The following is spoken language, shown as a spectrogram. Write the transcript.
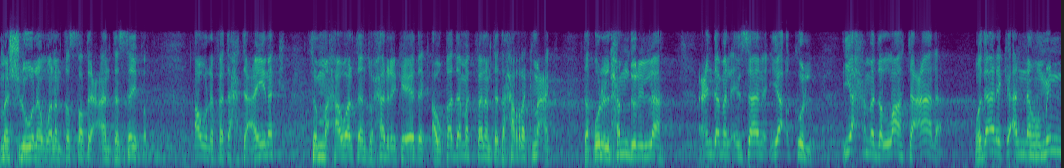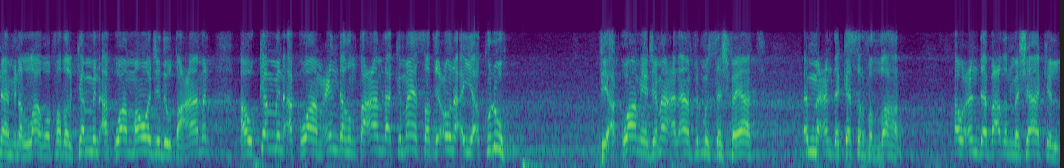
مشلولا ولم تستطع أن تستيقظ. أو لفتحت عينك ثم حاولت أن تحرك يدك أو قدمك فلم تتحرك معك. تقول الحمد لله. عندما الإنسان يأكل يحمد الله تعالى وذلك أنه منه من الله وفضل كم من أقوام ما وجدوا طعاما أو كم من أقوام عندهم طعام لكن ما يستطيعون أن يأكلوه. في أقوام يا جماعة الآن في المستشفيات إما عنده كسر في الظهر أو عنده بعض المشاكل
